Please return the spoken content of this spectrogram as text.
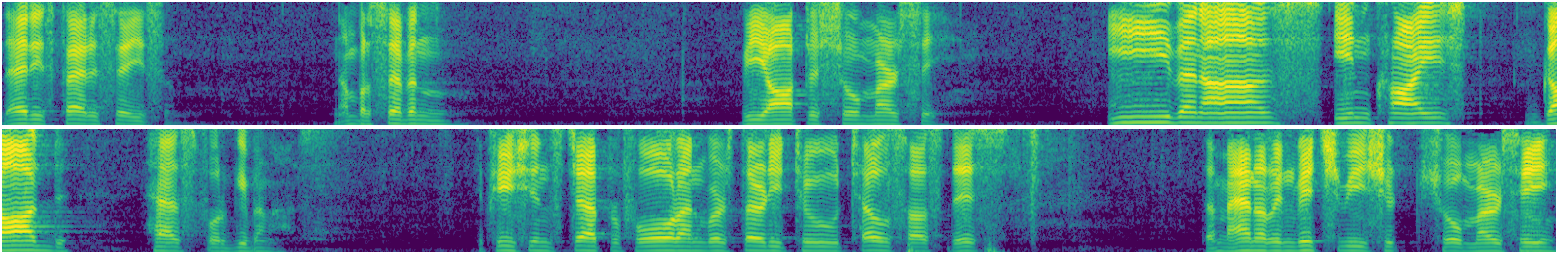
That is Pharisaism. Number seven, we ought to show mercy. Even as in Christ God has forgiven us. Ephesians chapter 4 and verse 32 tells us this the manner in which we should show mercy,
